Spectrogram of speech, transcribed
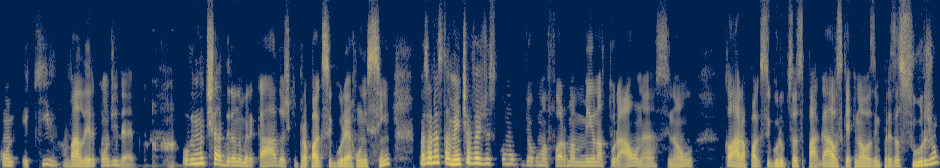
com, equivaler com o de débito. Houve muito xadrez no mercado, acho que para PagSeguro é ruim sim, mas honestamente eu vejo isso como de alguma forma meio natural, né? Senão, claro, a PagSeguro precisa se pagar, você quer que novas empresas surjam,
